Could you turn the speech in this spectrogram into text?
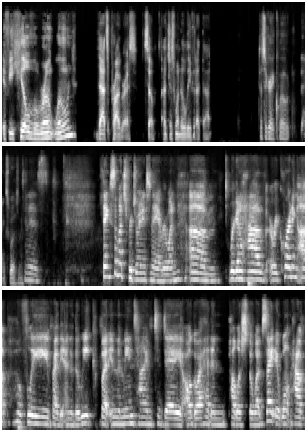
If you heal the wound, that's progress." So I just wanted to leave it at that. That's a great quote. thanks wesley It is. Thanks so much for joining tonight, everyone. Um, we're going to have a recording up hopefully by the end of the week. But in the meantime, today I'll go ahead and publish the website. It won't have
